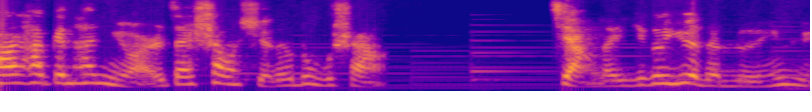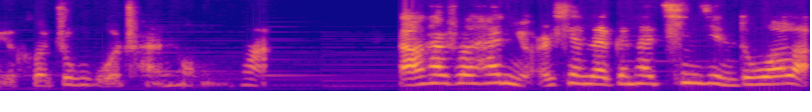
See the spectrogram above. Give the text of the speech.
他说他跟他女儿在上学的路上讲了一个月的《论语》和中国传统文化，然后他说他女儿现在跟他亲近多了。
